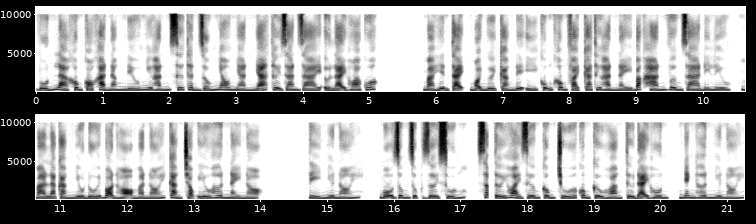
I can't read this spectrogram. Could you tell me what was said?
Vốn là không có khả năng nếu như hắn sứ thần giống nhau nhàn nhã thời gian dài ở lại Hoa Quốc. Mà hiện tại, mọi người càng để ý cũng không phải ca thư hàn này Bắc Hán vương gia đi lưu, mà là càng nhiều đối bọn họ mà nói càng trọng yếu hơn này nọ. Tỷ như nói, mộ dung dục rơi xuống, sắp tới hoài dương công chúa cùng cửu hoàng tử đại hôn, nhanh hơn như nói.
